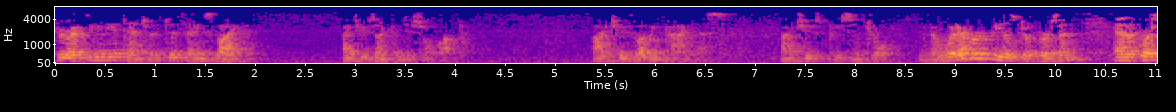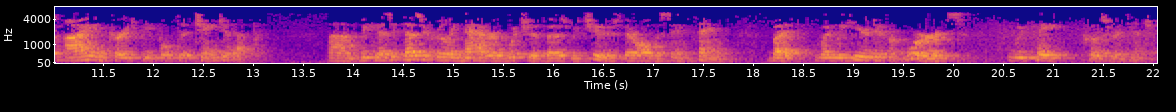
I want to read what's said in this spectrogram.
directing the attention to things like I choose unconditional love. I choose loving kindness. I choose peace and joy. You know, whatever appeals to a person. And of course, I encourage people to change it up. Uh, because it doesn't really matter which of those we choose, they're all the same thing. But when we hear different words, we pay closer attention.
